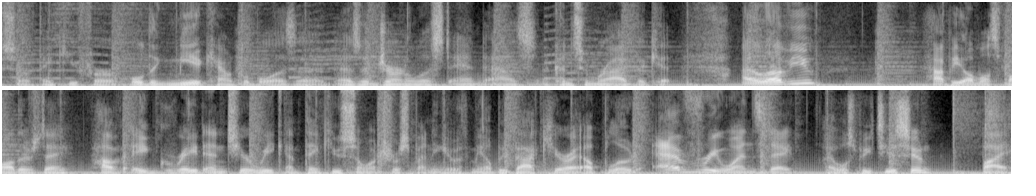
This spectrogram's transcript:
So thank you for holding me accountable as a as a journalist and as a consumer advocate. I love you. Happy almost Father's Day. Have a great end to your week, and thank you so much for spending it with me. I'll be back here. I upload every Wednesday. I will speak to you soon. Bye.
